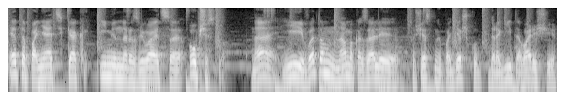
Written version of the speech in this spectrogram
это понять, как именно развивается общество. Да? И в этом нам оказали существенную поддержку дорогие товарищи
